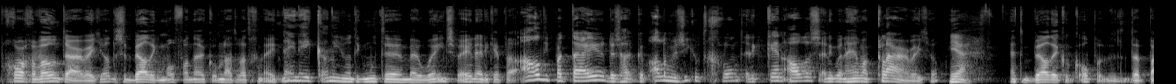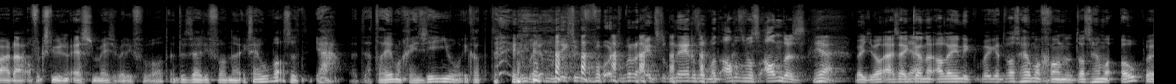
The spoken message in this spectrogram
Gorge woont daar, weet je wel. Dus toen belde ik hem op van, eh, kom, laten we wat gaan eten. Nee, nee, ik kan niet, want ik moet bij Wayne spelen. En ik heb al die partijen, dus ik heb alle muziek op de grond. En ik ken alles en ik ben helemaal klaar, weet je wel. ja. En toen belde ik ook op, een paar dagen, of ik stuurde een sms, weet ik veel wat. En toen zei hij van, eh, ik zei, hoe was het? Ja, het had helemaal geen zin, joh. Ik had helemaal, helemaal niks op voor te bereiden. Stond nergens op, want alles was anders. Ja. Weet je wel? Hij zei, Ja. kan alleen, ik, het was helemaal gewoon, het was helemaal open.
